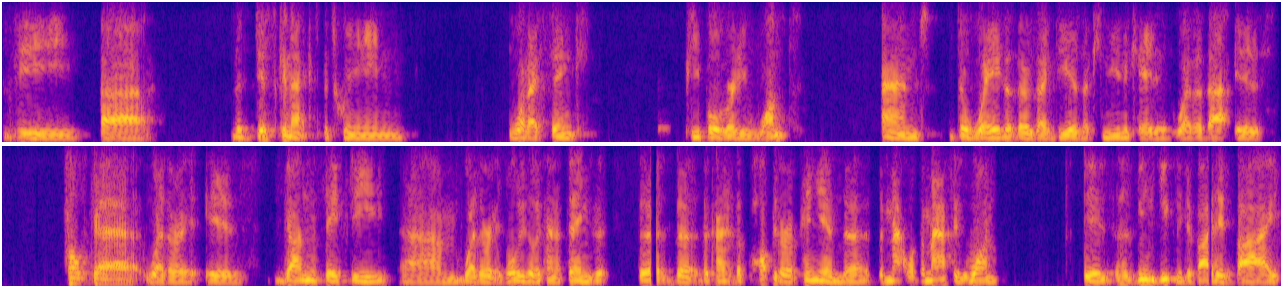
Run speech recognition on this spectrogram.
the uh, the disconnect between what I think people really want and the way that those ideas are communicated, whether that is healthcare, whether it is gun safety, um, whether it is all these other kind of things, the, the, the kind of the popular opinion, the, the, what the masses want is, has been deeply divided by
